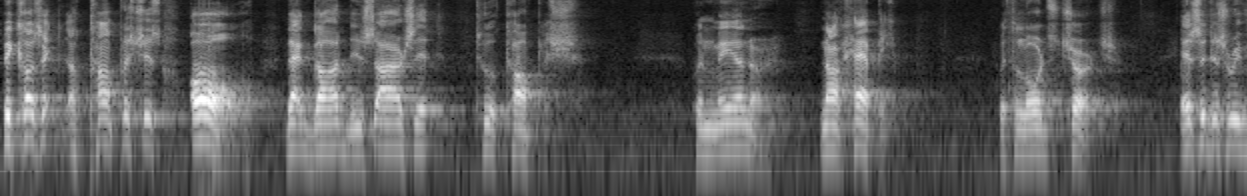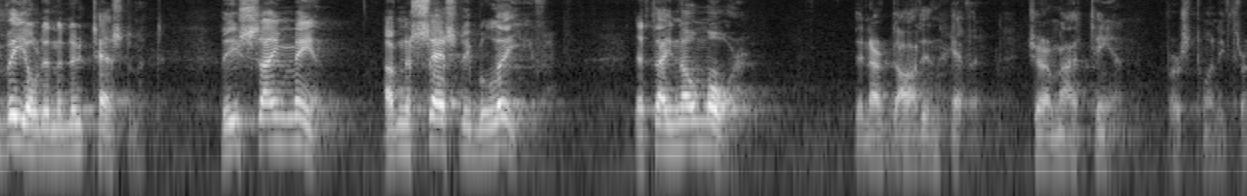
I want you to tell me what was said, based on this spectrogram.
Because it accomplishes all that God desires it to accomplish. When men are not happy with the Lord's church, as it is revealed in the New Testament, these same men of necessity believe that they know more than our God in heaven. Jeremiah 10, verse 23.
